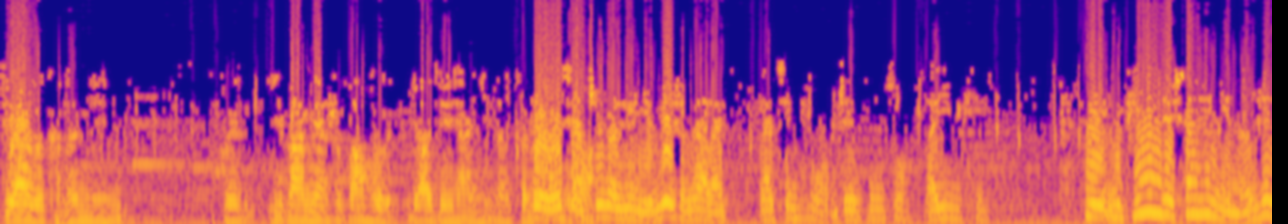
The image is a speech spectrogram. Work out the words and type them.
第二个，可能您会一般面试官会了解一下您的个人。对，我想知道，就是你为什么要来来应聘我们这个工作，来应聘？你你凭什么就相信你能任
